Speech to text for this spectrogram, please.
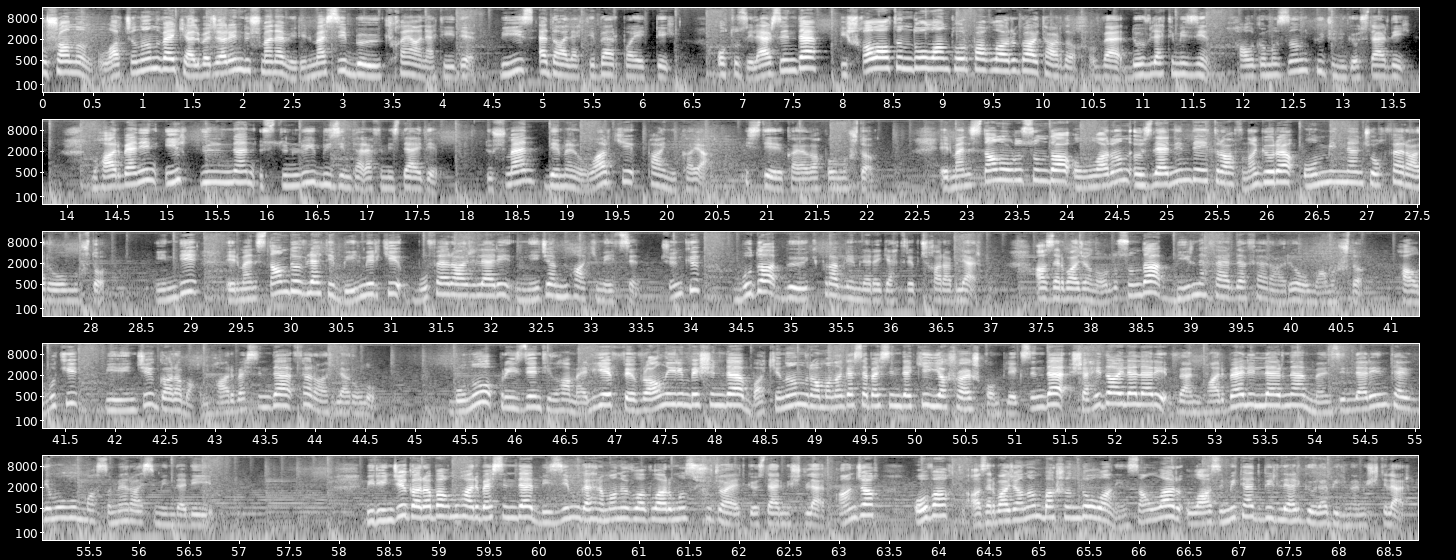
Şuşanın, Laçının və Kəlbəcərin düşmənə verilməsi böyük xəyanət idi. Biz ədaləti bərpa etdik. 30 il ərzində işğal altında olan torpaqları qaytardıq və dövlətimizin, xalqımızın gücünü göstərdik. Müharibənin ilk günündən üstünlük bizim tərəfimizdə idi. Düşmən demək olar ki, panikaya, isterikaya qapılmışdı. Ermənistan ordusunda onların özlərinin də etirafına görə 10 mindən çox fərari olmuşdu. İndi Ermənistan dövləti bilmir ki, bu fərariləri necə mühakimə etsin. Çünki bu da böyük problemlərə gətirib çıxara bilər. Azərbaycan ordusunda bir nəfər də fərari olmamışdı. Halbuki 1-ci Qarabağ müharibəsində fərarilər olub. Bunu prezident İlham Əliyev fevralın 25-də Bakının Ramana qəsəbəsindəki yaşayış kompleksində şəhid ailələri və müharibə əlillərinə mənzillərin təqdim olunması mərasimində deyib. 1-ci Qarabağ müharibəsində bizim qəhrəman övladlarımız şücaət göstərmişdilər. Ancaq o vaxt Azərbaycanın başında olan insanlar lazımi tədbirlər görə bilməmişdilər.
